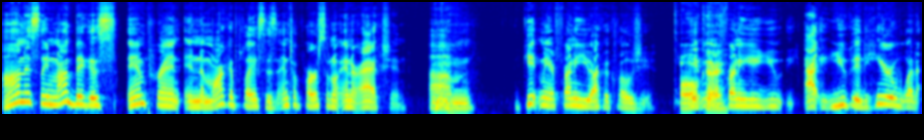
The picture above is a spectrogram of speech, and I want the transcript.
honestly, my biggest imprint in the marketplace is interpersonal interaction. Um, get me in front of you, I could close you. Get me in front of you, you I, you could hear what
